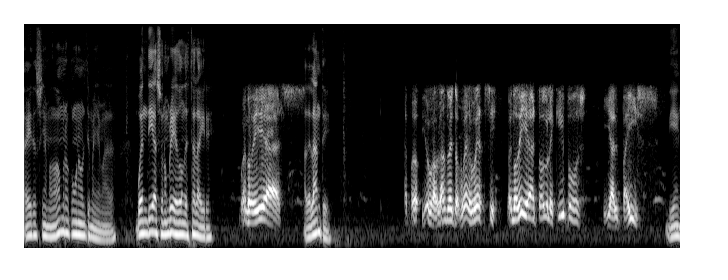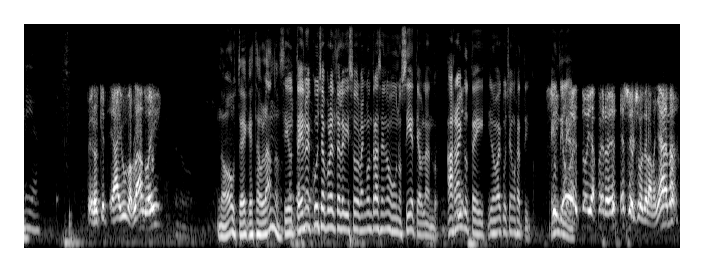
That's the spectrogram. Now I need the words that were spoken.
ahí está su llamada. Vámonos con una última llamada. Buen día, su nombre y de dónde está el aire. Buenos días. Adelante. Yo hablando de esto, bueno, bueno, sí. Buenos días a todo el equipo y al país. Bien. Pero que hay uno hablando ahí. No, ¿usted qué está hablando? Si usted no escucha por el televisor, va a encontrarse no uno, siete hablando. Arranque usted ahí y nos va a escuchar un ratico. Es un Sí, yo estoy, pero eso es el sol de la mañana.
